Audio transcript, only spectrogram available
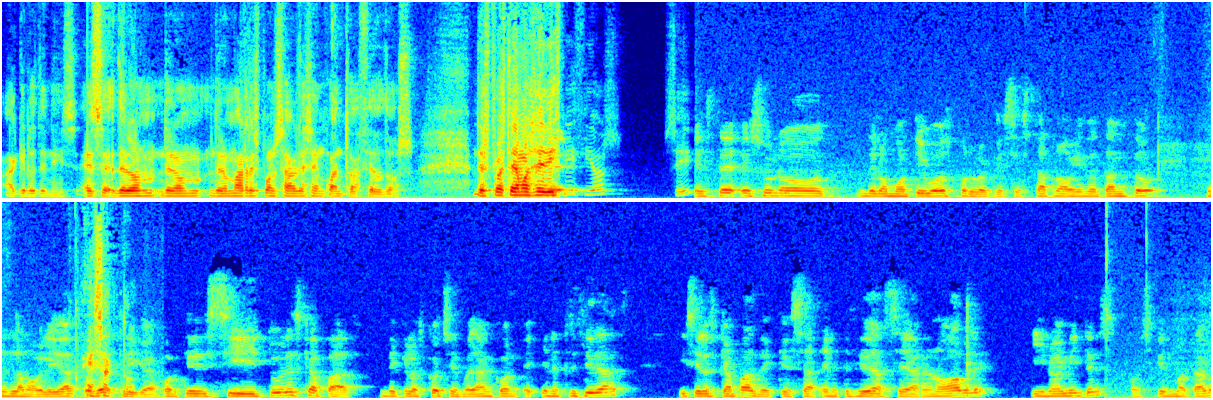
aquí lo tenéis, es de los, de los más responsables en cuanto a CO2. Después tenemos edificios este es uno de los motivos por lo que se está promoviendo tanto es la movilidad eléctrica, porque si tú eres capaz de que los coches vayan con electricidad y si eres capaz de que esa electricidad sea renovable y no emites, consigues matar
